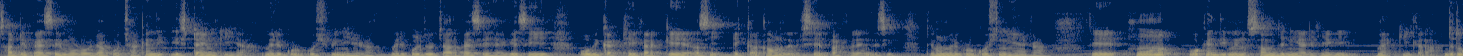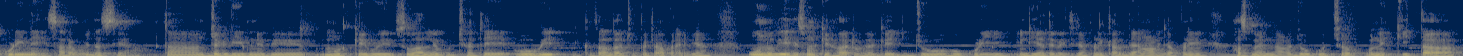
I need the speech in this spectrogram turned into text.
ਸਾਡੇ ਪੈਸੇ ਮੋੜੋ ਜਾਂ ਕੁਛ ਆ, ਕਹਿੰਦੀ ਇਸ ਟਾਈਮ ਕੀ ਆ? ਮੇਰੇ ਕੋਲ ਕੁਛ ਵੀ ਨਹੀਂ ਹੈਗਾ। ਮੇਰੇ ਕੋਲ ਜੋ ਚਾਰ ਪੈਸੇ ਹੈਗੇ ਸੀ, ਉਹ ਵੀ ਇਕੱਠੇ ਕਰਕੇ ਅਸੀਂ ਇੱਕ ਅਕਾਊਂਟ ਦੇ ਵਿੱਚ ਸੇਵ ਰੱਖਦੇ ਰਹਿੰਦੇ ਸੀ ਤੇ ਹੁਣ ਮੇਰੇ ਕੋਲ ਕੁਛ ਨਹੀਂ ਹੈਗਾ। ਤੇ ਹੁਣ ਉਹ ਕਹਿੰਦੀ ਮੈਨੂੰ ਸਮਝ ਨਹੀਂ ਆ ਰਹੀ ਹੈਗੀ, ਮੈਂ ਕੀ ਕਰਾਂ? ਜਦੋਂ ਕੁੜੀ ਨੇ ਇਹ ਸਾਰਾ ਕੁਝ ਦੱਸਿਆ, ਤਾਂ ਜਗਦੀਪ ਨੇ ਵੀ ਮੁੜ ਕੇ ਕੋਈ ਸਵਾਲ ਨਹੀਂ ਪੁੱਛਿਆ ਤੇ ਉਹ ਵੀ ਇੱਕ ਤਰ੍ਹਾਂ ਦਾ ਚੁੱਪਚਾਪ ਰਹਿ ਗਿਆ। ਉਹਨੂੰ ਵੀ ਇਹ ਸੁਣ ਕੇ ਹਰਟ ਹੋਇਆ ਕਿ ਜੋ ਉਹ ਕੁੜੀ ਇੰਡੀਆ ਦੇ ਵਿੱਚ ਜਾਂ ਆਪਣੇ ਘਰਦਿਆਂ ਨਾਲ ਜਾਂ ਆਪਣੇ ਹਸਬੈਂਡ ਨਾਲ ਜੋ ਕੁਝ ਉਹਨੇ ਕੀਤਾ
